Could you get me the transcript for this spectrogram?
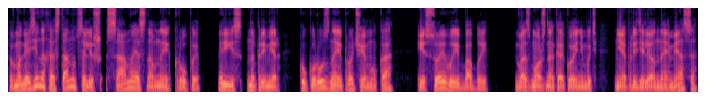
в магазинах останутся лишь самые основные крупы, рис, например, кукурузная и прочая мука, и соевые бобы, возможно, какое-нибудь неопределенное мясо,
